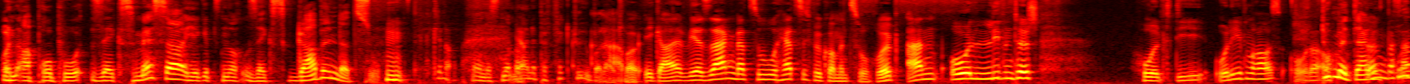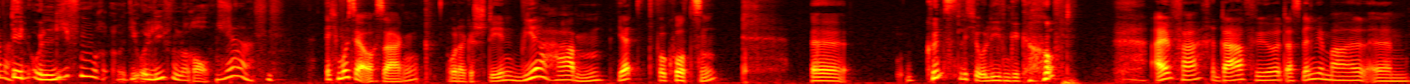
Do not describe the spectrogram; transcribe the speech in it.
Und apropos sechs Messer, hier gibt es noch sechs Gabeln dazu. Genau. Ja, das nennt man eine perfekte Überleitung. Aber egal, wir sagen dazu herzlich willkommen zurück an Oliventisch. Holt die Oliven raus oder Du mit deinem irgendwas und den Oliven, die Oliven raus. Ja. Ich muss ja auch sagen oder gestehen, wir haben jetzt vor kurzem äh, künstliche Oliven gekauft. Einfach dafür, dass wenn wir mal ähm,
